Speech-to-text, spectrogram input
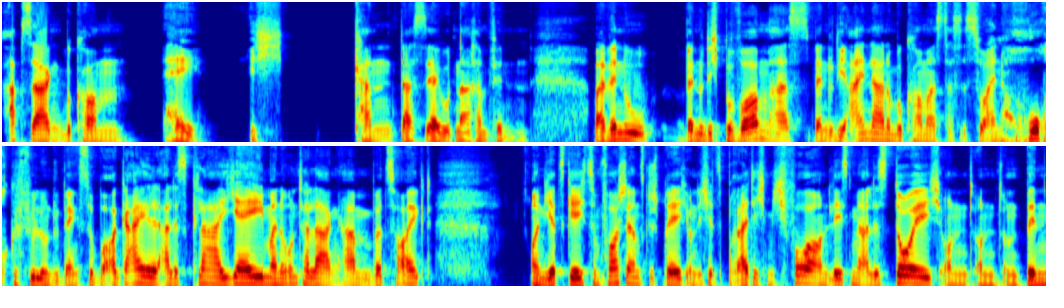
Absagen bekommen, hey, ich kann das sehr gut nachempfinden. Weil wenn du, wenn du dich beworben hast, wenn du die Einladung bekommen hast, das ist so ein Hochgefühl und du denkst so, boah, geil, alles klar, yay, meine Unterlagen haben überzeugt. Und jetzt gehe ich zum Vorstellungsgespräch und ich jetzt bereite ich mich vor und lese mir alles durch und, und, und bin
